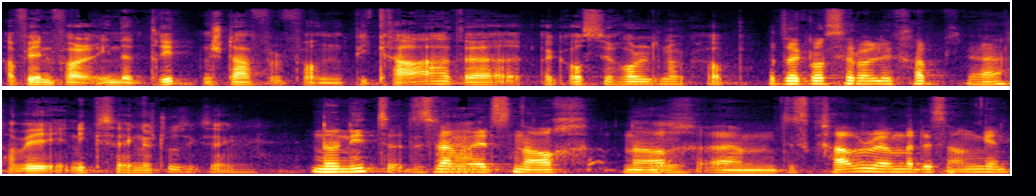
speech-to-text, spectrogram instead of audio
auf jeden Fall in der dritten Staffel von Picard hat er eine große Rolle noch gehabt. Hat er eine große Rolle gehabt, ja. Habe ich nichts gesehen, hast du sie gesehen? Noch nicht, das werden Ja. wir jetzt nach, nach ähm, Discovery, wenn wir das angehen.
